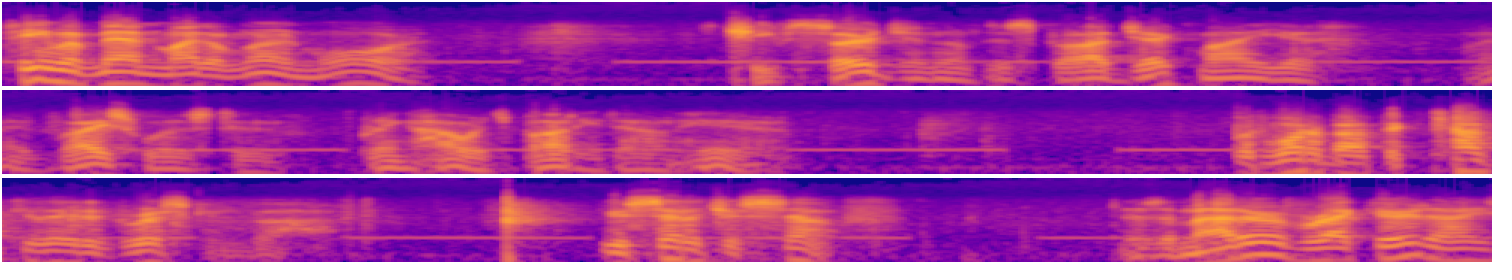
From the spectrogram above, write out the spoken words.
A team of men might have learned more. As chief surgeon of this project, my, uh, my advice was to bring Howard's body down here. But what about the calculated risk involved? You said it yourself. As a matter of record, I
